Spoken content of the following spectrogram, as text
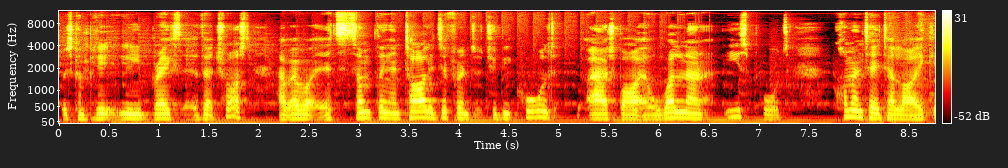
which completely breaks their trust. However, it's something entirely different to be called out by a well-known esports commentator like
